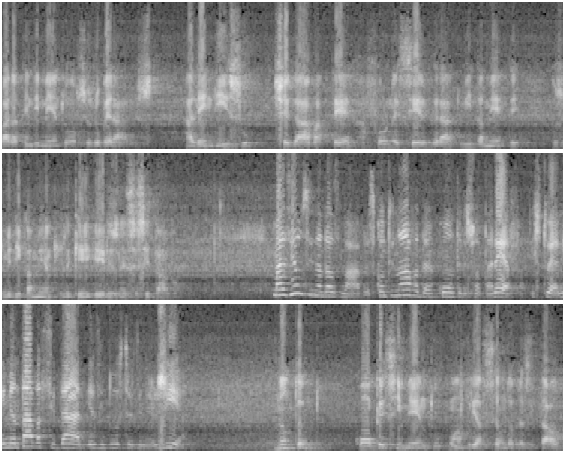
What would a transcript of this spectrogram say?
para atendimento aos seus operários. Além disso, chegava até a fornecer gratuitamente os medicamentos de que eles necessitavam. Mas e a usina das Lavras continuava a dar conta de sua tarefa, isto é, alimentava a cidade e as indústrias de energia? Não tanto. Com o crescimento, com a ampliação da Brasital,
